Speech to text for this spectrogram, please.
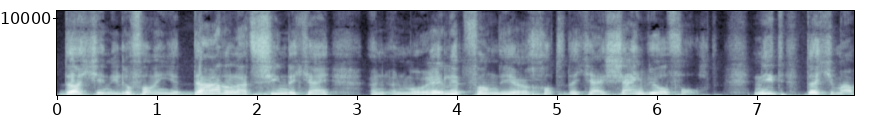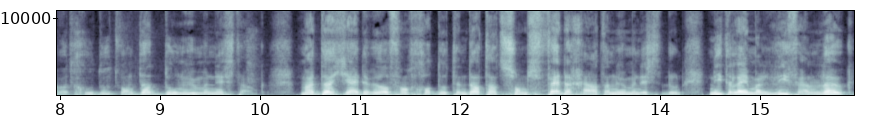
dat je in ieder geval in je daden laat zien dat jij een, een moreel hebt van de Heere God. Dat jij zijn wil volgt. Niet dat je maar wat goed doet, want dat doen humanisten ook. Maar dat jij de wil van God doet en dat dat soms verder gaat dan humanisten doen. Niet alleen maar lief en leuk,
